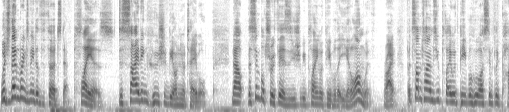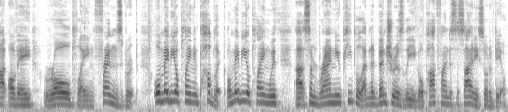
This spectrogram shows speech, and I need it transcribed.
Which then brings me to the third step players, deciding who should be on your table. Now, the simple truth is, you should be playing with people that you get along with, right? But sometimes you play with people who are simply part of a role playing friends group. Or maybe you're playing in public, or maybe you're playing with uh, some brand new people at an Adventurers League or Pathfinder Society sort of deal.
